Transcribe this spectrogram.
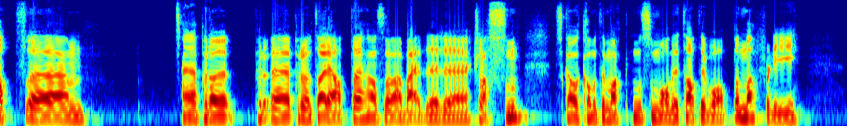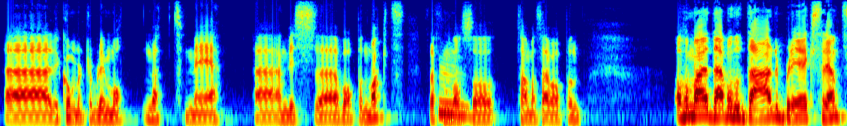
at eh, eh, pro, pro, eh, proletariatet, altså arbeiderklassen, skal komme til makten, så må de ta til våpen, da, fordi eh, de kommer til å bli mått, møtt med eh, en viss eh, våpenmakt. Derfor må de Mm. også ta med seg våpen. Og for meg, Det er på en måte der det blir ekstremt.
